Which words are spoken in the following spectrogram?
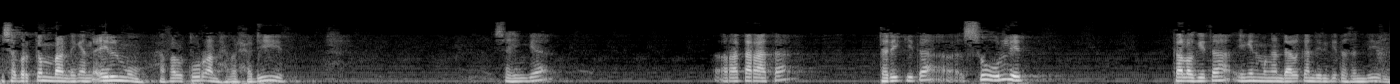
bisa berkembang dengan ilmu, hafal Quran, hafal hadis. Sehingga rata-rata dari kita sulit kalau kita ingin mengandalkan diri kita sendiri.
